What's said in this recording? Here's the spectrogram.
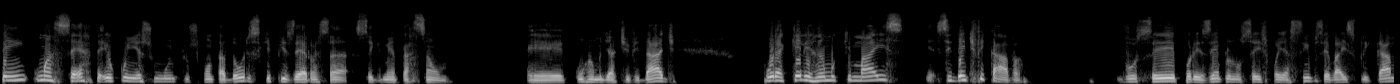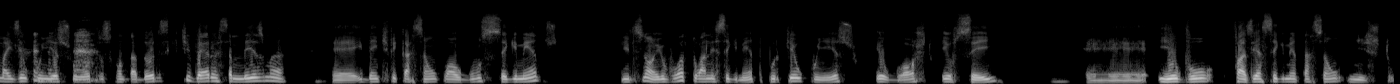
tem uma certa. Eu conheço muitos contadores que fizeram essa segmentação é, com ramo de atividade por aquele ramo que mais se identificava. Você, por exemplo, não sei se foi assim, você vai explicar, mas eu conheço outros contadores que tiveram essa mesma é, identificação com alguns segmentos. E eles não, eu vou atuar nesse segmento porque eu conheço, eu gosto, eu sei, é, e eu vou fazer a segmentação nisto.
